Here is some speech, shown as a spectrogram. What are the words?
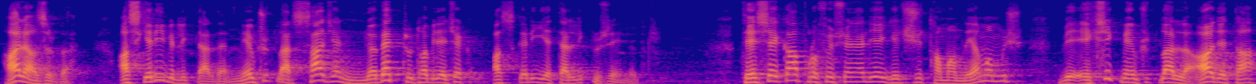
Halihazırda askeri birliklerden mevcutlar sadece nöbet tutabilecek asgari yeterlik düzeyindedir. TSK profesyonelliğe geçişi tamamlayamamış ve eksik mevcutlarla adeta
